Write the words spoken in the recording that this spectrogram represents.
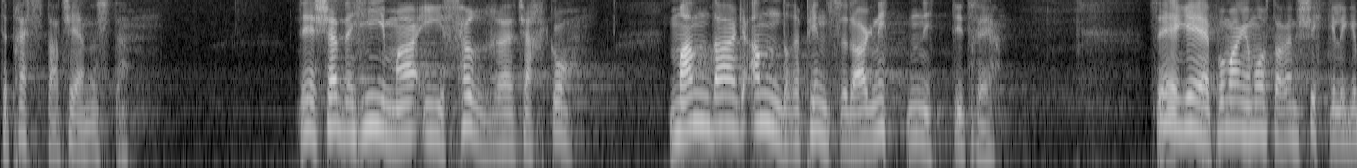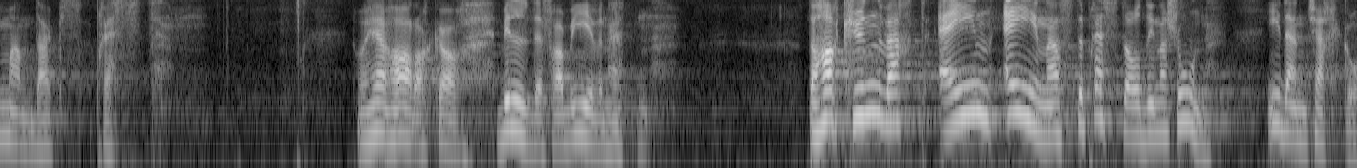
til prestetjeneste. Det skjedde hjemme i Førrekirka mandag andre pinsedag 1993. Så jeg er på mange måter en skikkelig mandagsprest. Og her har dere bildet fra begivenheten. Det har kun vært én en eneste presteordinasjon i den kirka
